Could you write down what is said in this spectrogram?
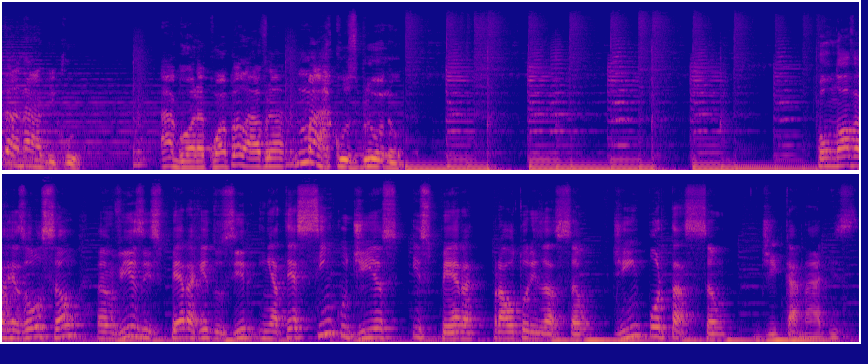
canábico. Agora com a palavra, Marcos Bruno. Com nova resolução, Anvisa espera reduzir em até cinco dias espera para autorização de importação de cannabis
